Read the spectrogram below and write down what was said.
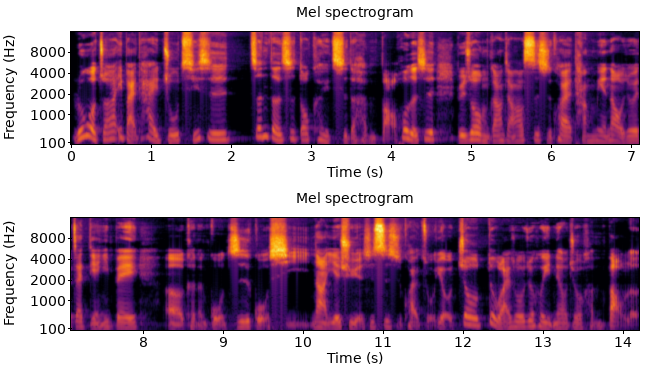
如果抓到一百泰铢，其实真的是都可以吃的很饱，或者是比如说我们刚刚讲到四十块的汤面，那我就会再点一杯呃，可能果汁果昔，那也许也是四十块左右，就对我来说就喝饮料就很饱了。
